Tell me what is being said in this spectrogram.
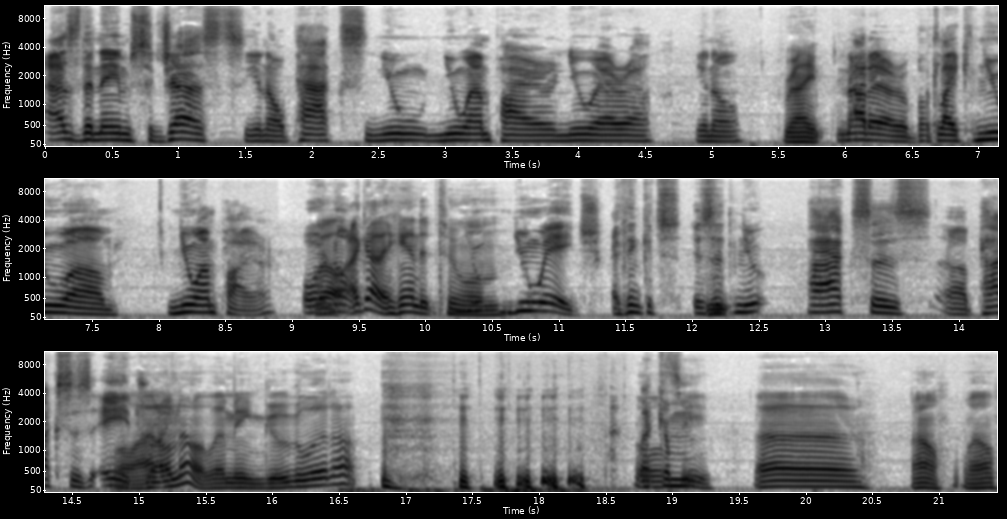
as the name suggests. You know, Pax new new empire, new era. You know, Right. not era, but like new um new empire. Or well, no, I gotta hand it to new, him. new age. I think it's is it new Pax's uh Pax's age, Well, I right? don't know. Let me Google it up. Like we'll a m- see. Uh oh. Well,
